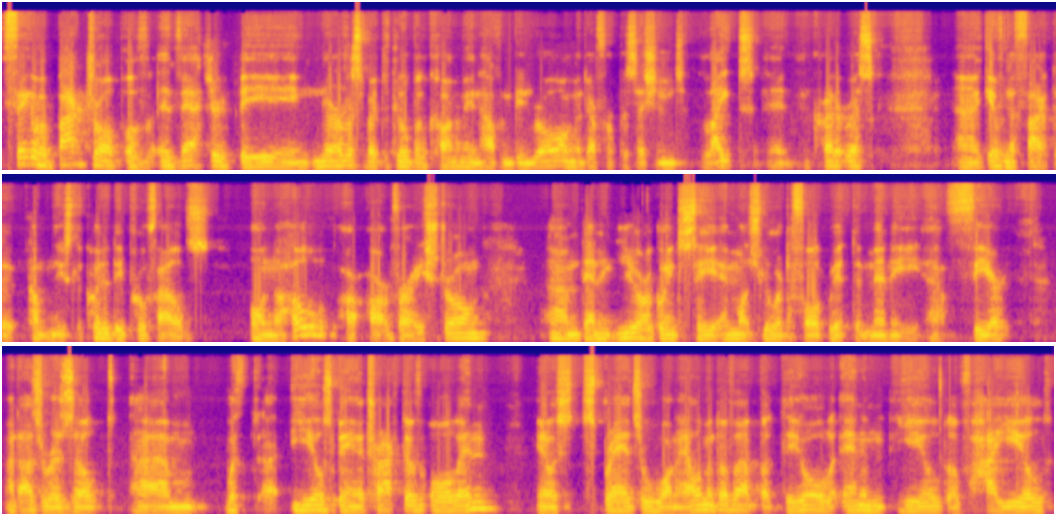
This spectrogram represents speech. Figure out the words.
think of a backdrop of investors being nervous about the global economy and having been wrong and therefore positioned light in, in credit risk, uh, given the fact that companies' liquidity profiles on the whole are, are very strong. Um, then you are going to see a much lower default rate than many uh, fear. And as a result, um, with uh, yields being attractive all in, you know, spreads are one element of that, but the all in yield of high yield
